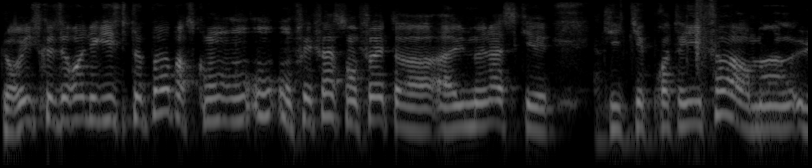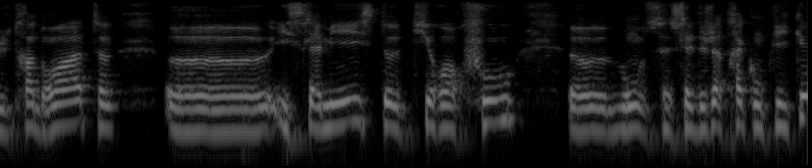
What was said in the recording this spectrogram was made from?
Le risque zéro n'existe pas parce qu'on fait face en fait à, une menace qui est, protéiforme, hein, ultra droite, euh, islamiste, tireur fou. Euh, bon, c'est déjà très compliqué.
